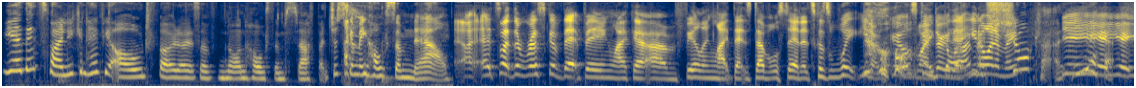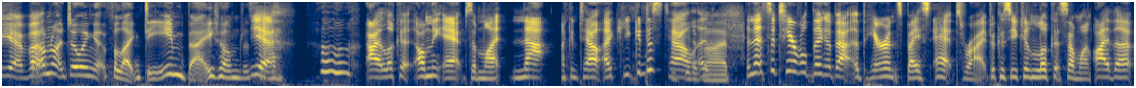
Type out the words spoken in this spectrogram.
Yeah, that's fine. You can have your old photos of non-wholesome stuff, but just give me wholesome now. Uh, it's like the risk of that being like a um, feeling like that's double standards because we, you know, girls Oh can do God, that. I'm you know what I mean? shocker. Yeah, yeah, yeah, yeah, yeah. But But I'm not doing it for like DM bait. I'm just yeah. like, oh. I look at on the apps. I'm like, nah. I can tell. Like you can just tell. And- And that's a terrible thing about appearance-based apps, right? Because you can look at someone either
